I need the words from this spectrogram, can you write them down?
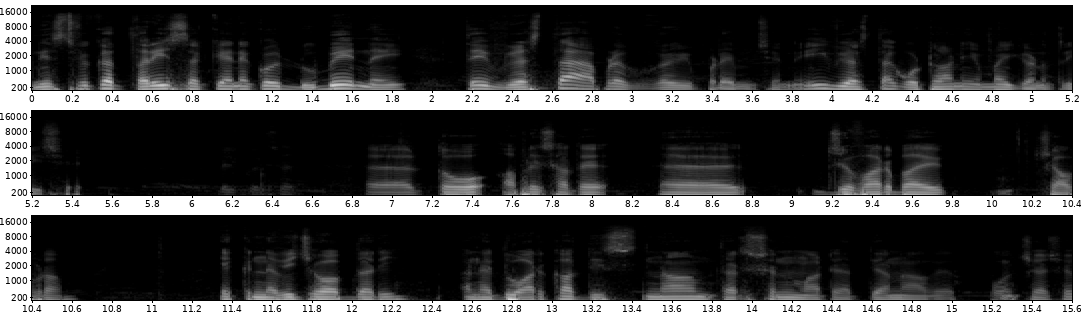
નિષ્ફિકત તરી શકે અને કોઈ ડૂબે નહીં તે વ્યવસ્થા આપણે કરવી પડે એમ છે. ને એ વ્યવસ્થા ગોઠવવાની અમારી ગણતરી છે. બિલકુલ સર. તો આપણી સાથે જવાહરભાઈ ચાવડા એક નવી જવાબદારી અને દ્વારકાધીશના દર્શન માટે અત્યારના હવે પહોંચ્યા છે.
